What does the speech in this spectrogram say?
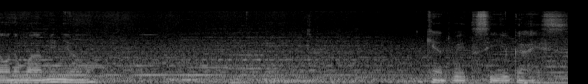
Tinulugan ako ng mami niyo. I can't wait to see you guys.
